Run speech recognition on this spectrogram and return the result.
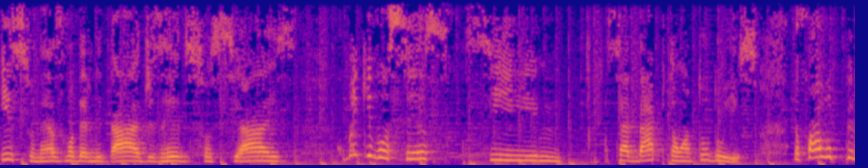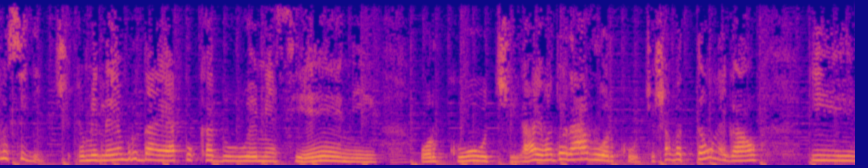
isso, né? As modernidades, redes sociais. Como é que vocês se, se adaptam a tudo isso? Eu falo pelo seguinte, eu me lembro da época do MSN, Orkut. Ah, eu adorava o Orkut, achava tão legal. E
